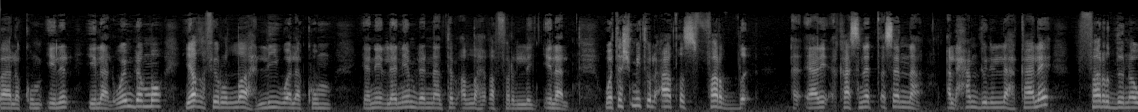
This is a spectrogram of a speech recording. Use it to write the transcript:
ባለኩም ይላል ወይም ደግሞ የغፊሩ ላህ ሊ ወለኩም ለእኔም ለእናንተም አላህ ይغፍርልኝ ይላል ወተሽሚቱ العاطس فرض ካስነጠሰና አልሐምዱሊላህ ካለ ፈርድ ነው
